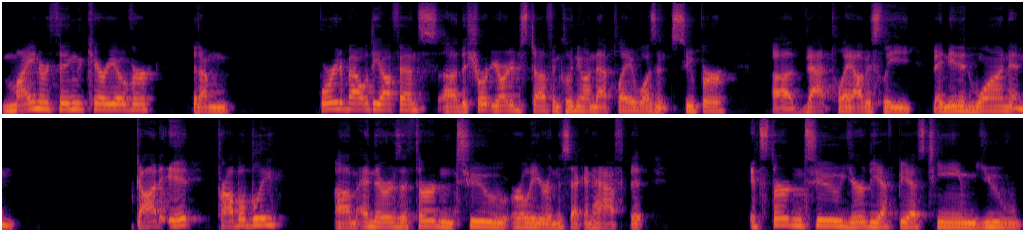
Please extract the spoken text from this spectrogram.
minor thing to carry over that I'm worried about with the offense, uh, the short yardage stuff, including on that play, wasn't super uh, that play, obviously, they needed one and got it probably. Um, and there was a third and two earlier in the second half that it's third and two. You're the FBS team. You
